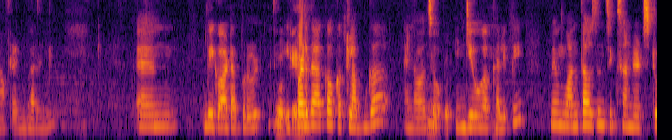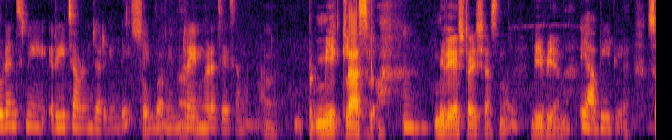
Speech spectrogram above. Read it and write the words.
నా friend Bharani. And we got approved. ఇప్పటిదాకా ఒక క్లబ్గా అండ్ ఆల్సో. ఎన్జిఓగా కలిపి మేము వన్ థౌజండ్ సిక్స్ హండ్రెడ్ స్టూడెంట్స్ని రీచ్ అవ్వడం జరిగింది. మేము ట్రైన్ కూడా చేసామన్నమాట ఇప్పుడు మీ క్లాస్లో మీరు ఏం స్టడీ చేస్తున్నారు? బీబీఏనా యా బీబీ సో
